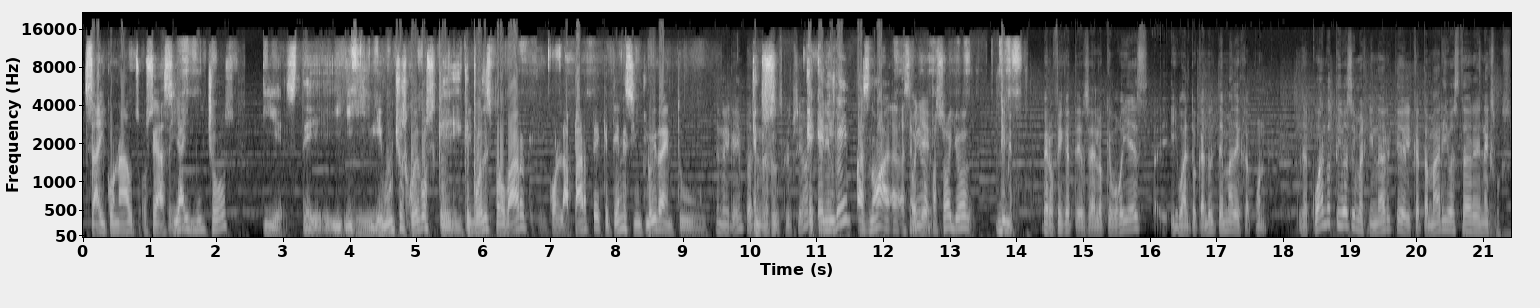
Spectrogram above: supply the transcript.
Psychonauts, o sea, sí, hay muchos y este y, muchos juegos que, puedes probar con la parte que tienes incluida en tu en el Game Pass en, tu suscripción. en, el Game Pass no hace me pasó yo dime pero fíjate o sea lo que voy es igual tocando el tema de Japón o sea ¿cuándo te ibas a imaginar que el Katamari iba a estar en Xbox?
